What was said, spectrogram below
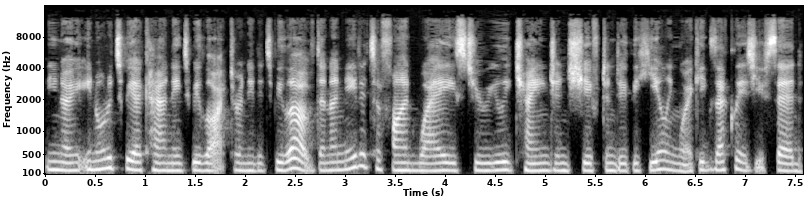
you know in order to be okay I need to be liked or I needed to be loved. And I needed to find ways to really change and shift and do the healing work exactly as you said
